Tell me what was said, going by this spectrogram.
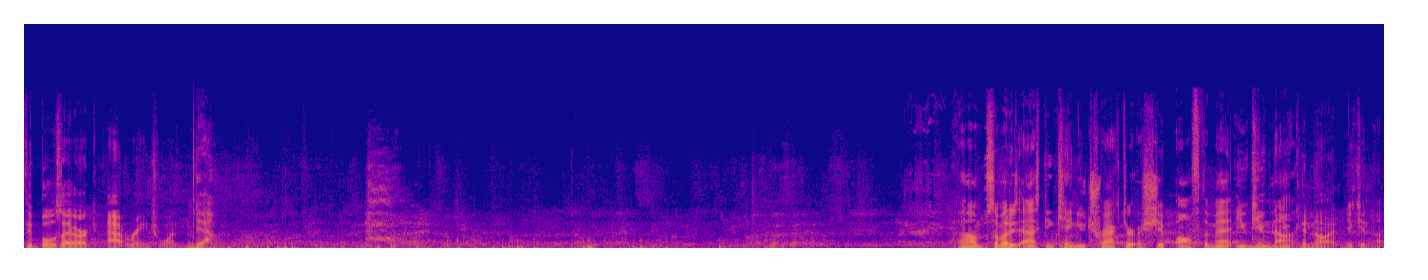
the bullseye arc at range one. Yeah. Um, somebody's asking, can you tractor a ship off the mat? You You- cannot. You cannot. You cannot.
